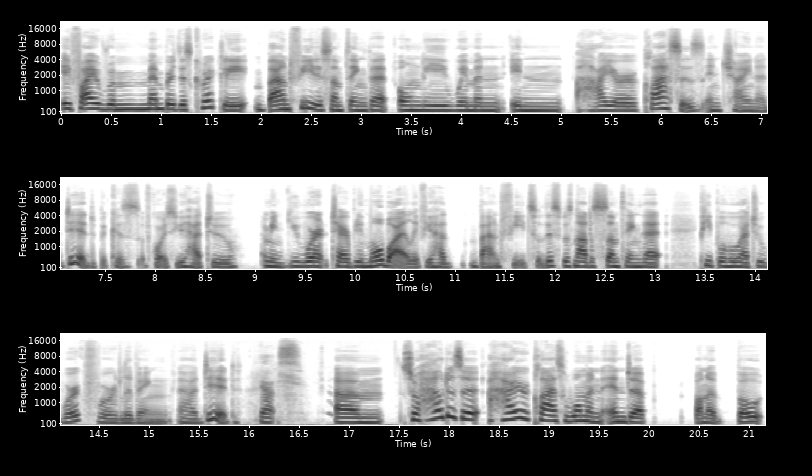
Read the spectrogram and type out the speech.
if I remember this correctly, bound feet is something that only women in higher classes in China did, because of course you had to. I mean, you weren't terribly mobile if you had bound feet. So this was not a, something that people who had to work for a living uh, did. Yes. Um, so how does a higher class woman end up on a boat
